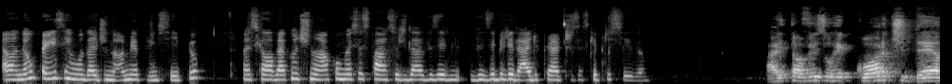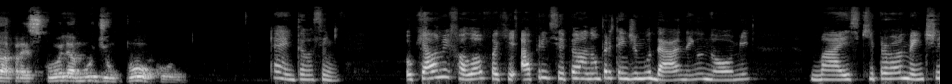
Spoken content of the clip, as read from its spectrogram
Ela não pensa em mudar de nome a princípio, mas que ela vai continuar como esse espaço de dar visibilidade para artistas que precisam aí talvez o recorte dela para a escolha mude um pouco? É, então assim, o que ela me falou foi que a princípio ela não pretende mudar nem o nome, mas que provavelmente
